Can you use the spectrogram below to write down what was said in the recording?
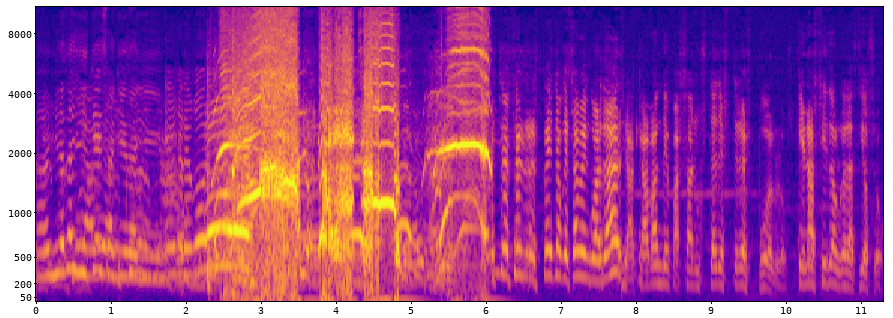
Ay, mirad allí, ¿qué es aquello de allí? El Gregorio. ¿Este es el respeto que saben guardar? Se acaban de pasar ustedes tres pueblos. ¿Quién ha sido el gracioso?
